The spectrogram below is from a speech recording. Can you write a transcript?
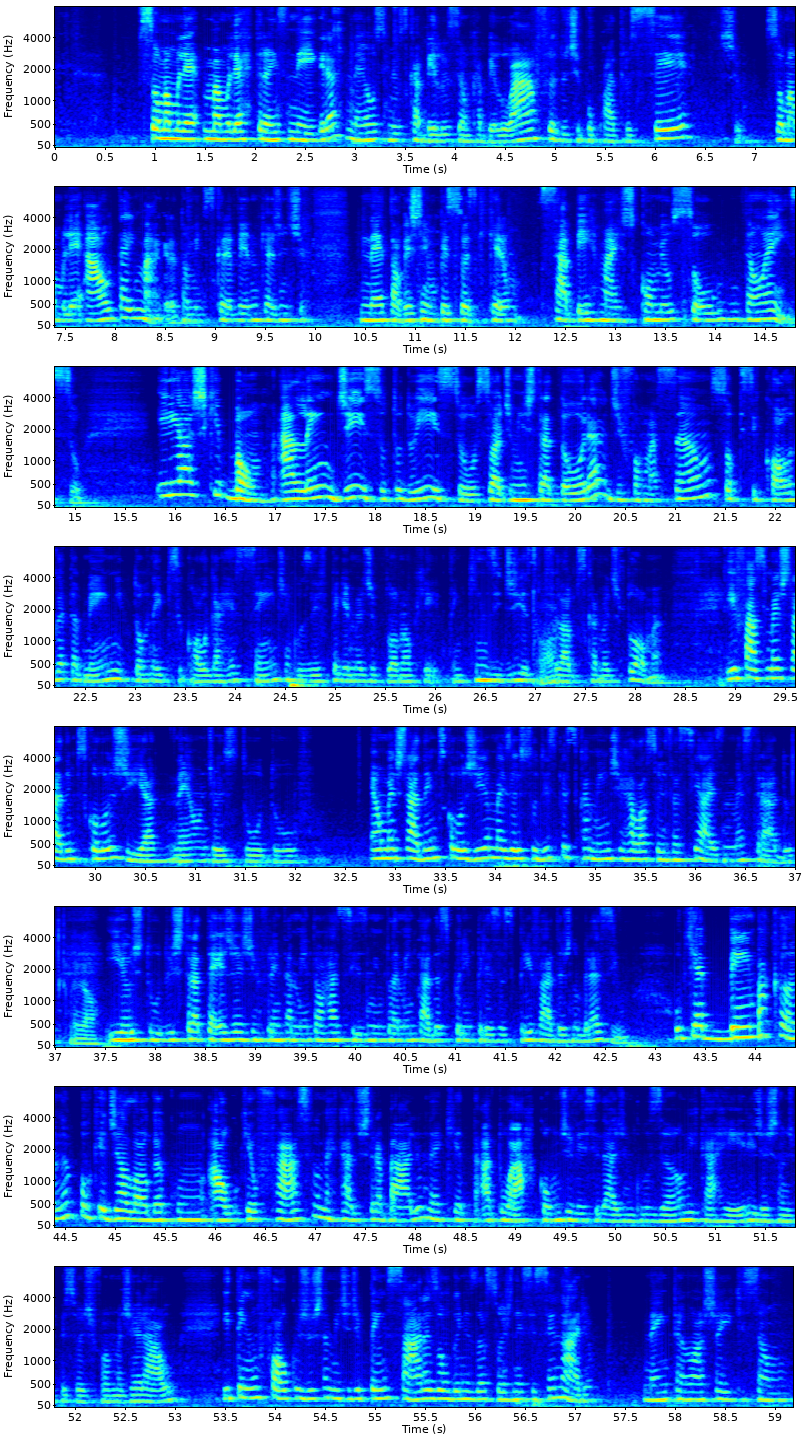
Sou uma mulher, uma mulher trans negra, né? Os meus cabelos são cabelo afro, do tipo 4C. Deixa eu- Sou uma mulher alta e magra. Estão me descrevendo que a gente, né? Talvez tenham pessoas que queiram saber mais como eu sou. Então é isso. E acho que, bom, além disso, tudo isso, sou administradora de formação, sou psicóloga também, me tornei psicóloga recente, inclusive peguei meu diploma, o quê? Tem 15 dias que eu fui lá buscar meu diploma. E faço mestrado em psicologia, né, onde eu estudo. É um mestrado em psicologia, mas eu estudo especificamente relações raciais no mestrado. Legal. E eu estudo estratégias de enfrentamento ao racismo implementadas por empresas privadas no Brasil. O que é bem bacana, porque dialoga com algo que eu faço no mercado de trabalho, né? Que é atuar com diversidade, inclusão e carreira e gestão de pessoas de forma geral. E tem um foco justamente de pensar as organizações nesse cenário, né? Então eu acho aí que são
